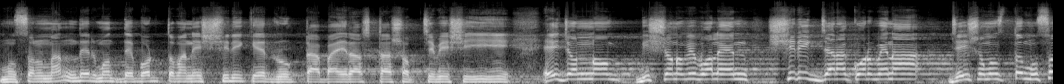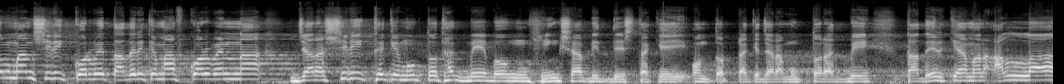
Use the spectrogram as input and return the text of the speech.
মুসলমানদের মধ্যে বর্তমানে শিরিকের রোগটা, ভাইরাসটা সবচেয়ে বেশি। এই জন্য বিশ্বনবী বলেন, শিরিক যারা করবে না, যেই সমস্ত মুসলমান শিরিক করবে, তাদেরকে মাফ করবেন না। যারা শিরিক থেকে মুক্ত থাকবে এবং হিংসা বিদ্বেষ থাকে অন্তরটাকে যারা মুক্ত রাখবে, তাদেরকে আমার আল্লাহ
